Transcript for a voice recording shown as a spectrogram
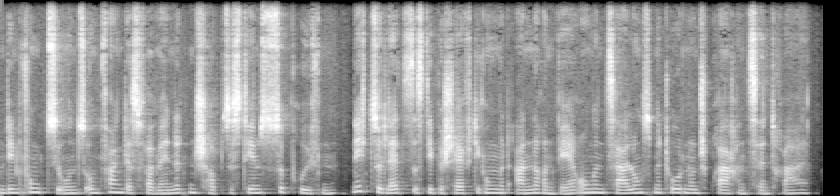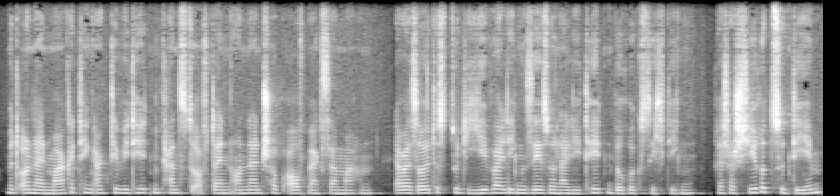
und den Funktionsumfang des verwendeten Shopsystems zu prüfen. Nicht zuletzt ist die Beschäftigung mit anderen Währungen, Zahlungsmethoden und Sprachen zentral. Mit Online-Marketing-Aktivitäten kannst du auf deinen Online-Shop aufmerksam machen. Dabei solltest du die jeweiligen Saisonalitäten berücksichtigen. Recherchiere zudem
